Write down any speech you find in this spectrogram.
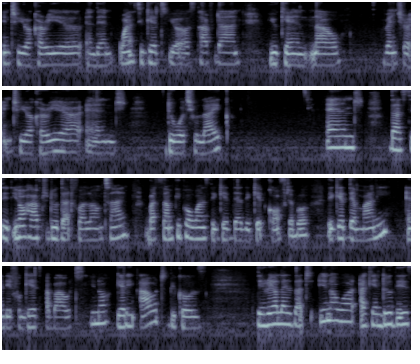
into your career. And then once you get your stuff done you can now venture into your career and do what you like and that's it. You don't have to do that for a long time but some people once they get there they get comfortable they get their money and they forget about you know getting out because they realize that you know what? I can do this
